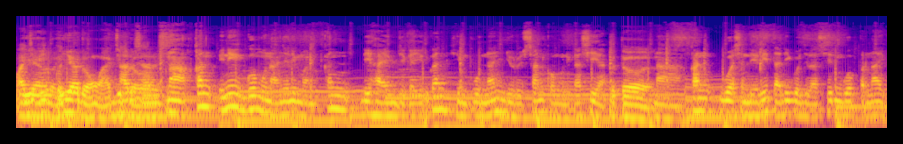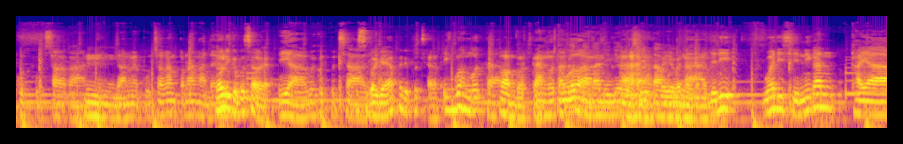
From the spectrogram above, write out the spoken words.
wajib iya, ikut iya dong wajib harus dong harus Nah kan ini gue mau nanya nih man kan di HMJK itu kan himpunan jurusan komunikasi ya. betul Nah kan gue sendiri tadi gue jelasin gue pernah ikut futsal kan. Hmm. Yang namanya futsal kan pernah ngadain. lo di futsal ya Iya gue ikut futsal. sebagai apa di futsal Ih gue anggota. Oh, anggota. Anggota, anggota doang. tadi dia udah Ah, cerita iya benar. Nah jadi gue di sini kan kayak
